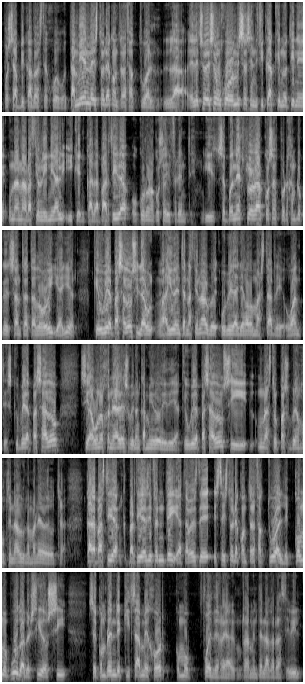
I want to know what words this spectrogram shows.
pues, se ha aplicado a este juego. También la historia contrafactual. La, el hecho de ser un juego de mesa significa que no tiene una narración lineal y que en cada partida ocurre una cosa diferente. Y se pueden explorar cosas, por ejemplo, que se han tratado hoy y ayer. ¿Qué hubiera pasado si la ayuda internacional hubiera llegado más tarde o antes? ¿Qué hubiera pasado si algunos generales hubieran cambiado de idea? ¿Qué hubiera pasado si unas tropas hubieran funcionado de una manera o de otra? Cada partida, partida es diferente y a través de esta historia contrafactual de cómo pudo haber sido si, se comprende quizá mejor cómo fue de real, realmente la guerra civil.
